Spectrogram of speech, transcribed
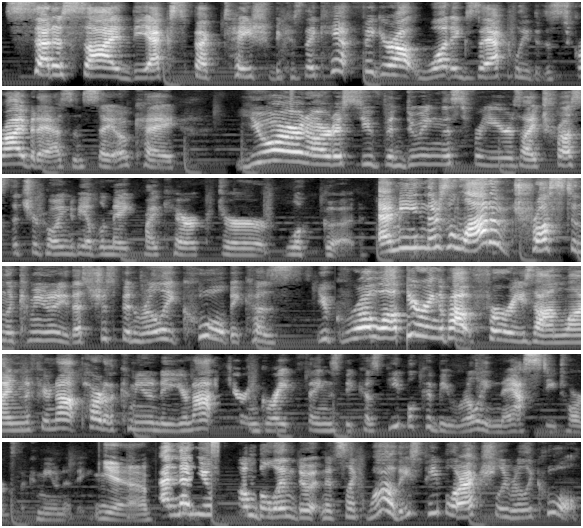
set aside the expectation because they can't figure out what exactly to describe it as and say, okay, you are an artist. You've been doing this for years. I trust that you're going to be able to make my character look good. I mean, there's a lot of trust in the community that's just been really cool because you grow up hearing about furries online, and if you're not part of the community, you're not hearing great things because people could be really nasty towards the community. Yeah. And then you stumble into it, and it's like, wow, these people are actually really cool.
